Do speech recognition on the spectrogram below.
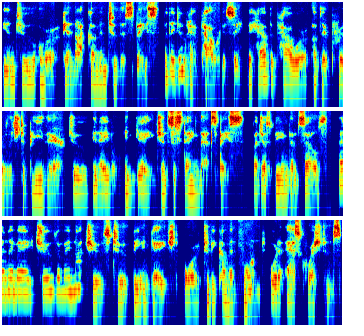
into or cannot come into this space. But they do have power, you see. They have the power of their privilege to be there to enable, engage, and sustain that space by just being themselves and they may choose or may not choose to be engaged or to become informed or to ask questions.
